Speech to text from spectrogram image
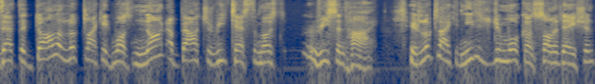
that the dollar looked like it was not about to retest the most recent high. It looked like it needed to do more consolidation,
